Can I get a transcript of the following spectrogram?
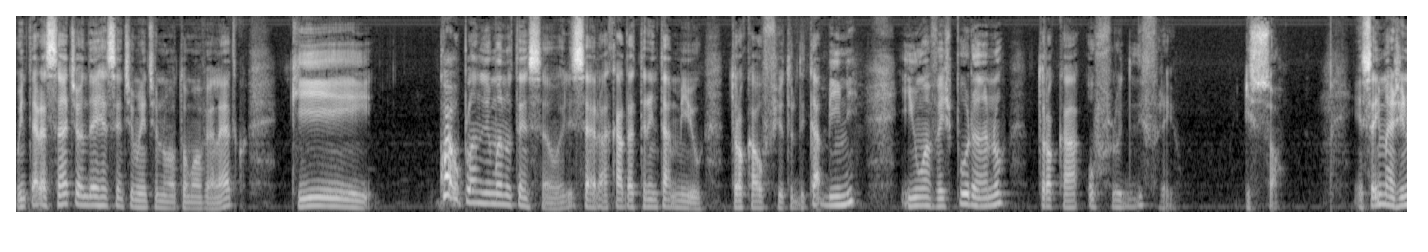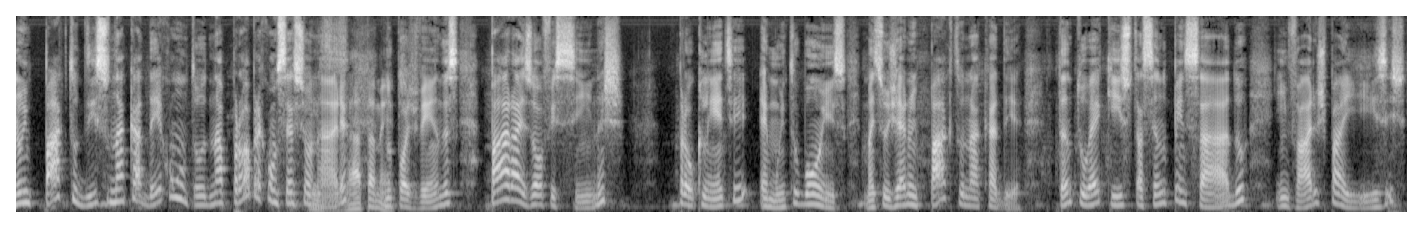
O interessante, eu andei recentemente no automóvel elétrico, que qual é o plano de manutenção? Eles disseram a cada 30 mil trocar o filtro de cabine e uma vez por ano trocar o fluido de freio. E só. E você imagina o impacto disso na cadeia como um todo, na própria concessionária, Exatamente. no pós-vendas, para as oficinas. Para o cliente é muito bom isso, mas isso gera um impacto na cadeia. Tanto é que isso está sendo pensado em vários países,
